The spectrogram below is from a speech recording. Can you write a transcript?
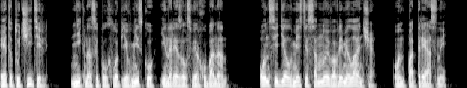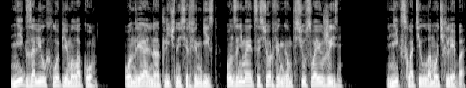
Этот учитель, Ник насыпал хлопья в миску и нарезал сверху банан. Он сидел вместе со мной во время ланча. Он потрясный. Ник залил хлопья молоком. Он реально отличный серфингист. Он занимается серфингом всю свою жизнь. Ник схватил ломоть хлеба.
